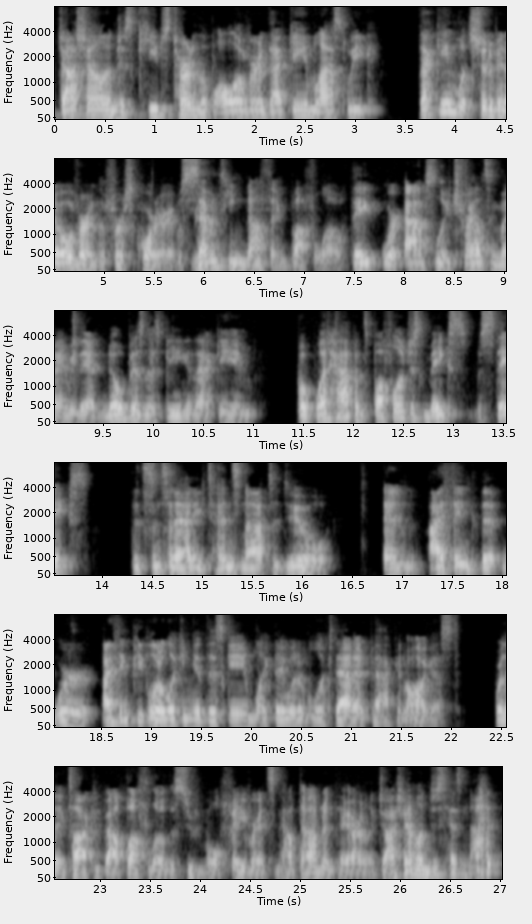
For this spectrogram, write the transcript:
Josh Allen just keeps turning the ball over. That game last week, that game should have been over in the first quarter. It was 17 nothing Buffalo. They were absolutely trouncing Miami. They had no business being in that game. But what happens? Buffalo just makes mistakes that Cincinnati tends not to do. And I think that we're I think people are looking at this game like they would have looked at it back in August, where they talked about Buffalo, the Super Bowl favorites, and how dominant they are. Like Josh Allen just has not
